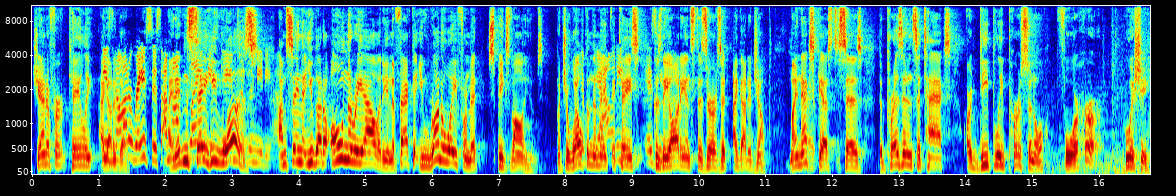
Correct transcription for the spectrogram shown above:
Jennifer, Kayleigh, I He's got to go. He's not a racist. I'm I not didn't playing say he was. the media. I'm saying that you got to own the reality, and the fact that you run away from it speaks volumes. But you're welcome to make the case because the audience deserves it. I got to jump. My next guest says the president's attacks are deeply personal for her. Who is she?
